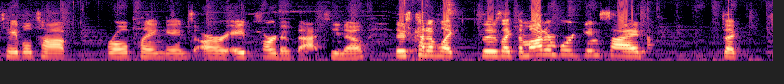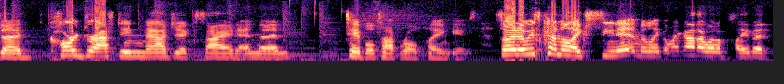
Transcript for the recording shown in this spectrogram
tabletop role playing games are a part of that, you know? There's kind of like, there's like the modern board game side, the, the card drafting magic side, and then tabletop role playing games. So I'd always kind of like seen it and been like, oh my god, I want to play, but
